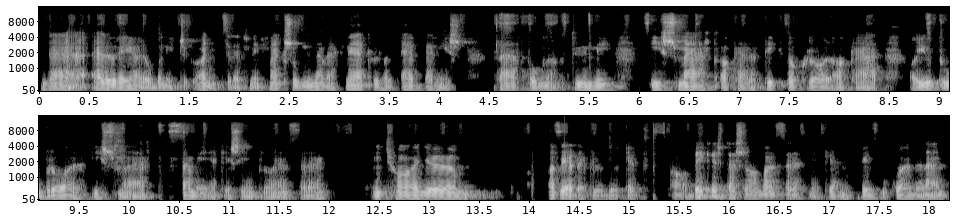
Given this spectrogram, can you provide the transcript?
de előrejáróban itt csak annyit szeretnék megsugni nevek nélkül, hogy ebben is fel fognak tűnni ismert, akár a TikTokról, akár a YouTube-ról ismert személyek és influencerek. Úgyhogy az érdeklődőket a Békés Társadalomban szeretnék élni Facebook oldalán,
